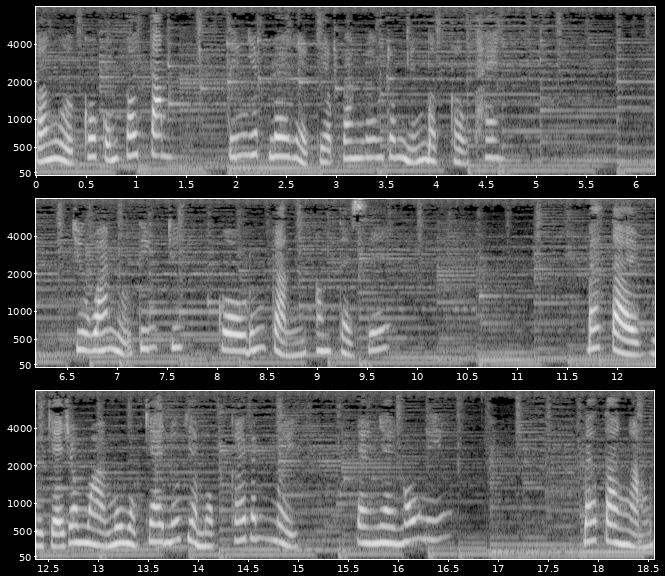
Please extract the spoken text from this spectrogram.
cả người cô cũng tối tăm, tiếng dép lê lẹt dẹp vang lên trong những bậc cầu thang. Chưa quá nửa tiếng trước, cô đứng cạnh ông tài xế. Bác Tài vừa chạy ra ngoài mua một chai nước và một cái bánh mì, đang nhai ngấu nghiến. Bác Tài ngậm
